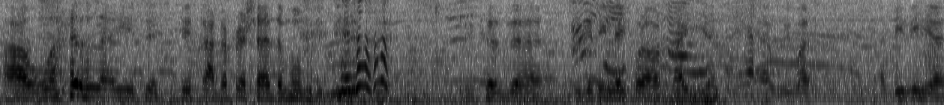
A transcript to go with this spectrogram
Uh, well, it's, it's a bit under pressure at the moment because uh, we're getting late for our flight here. Uh, we were Uh, busy here.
